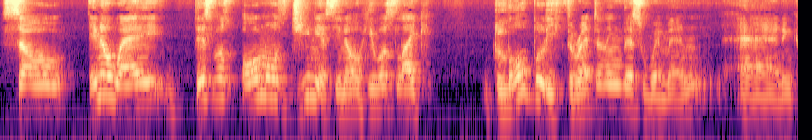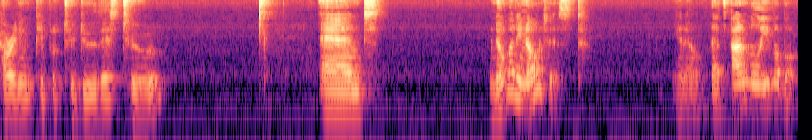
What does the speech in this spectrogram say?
So in a way, this was almost genius, you know, he was like globally threatening this women and encouraging people to do this too. And nobody noticed. You know, that's unbelievable.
